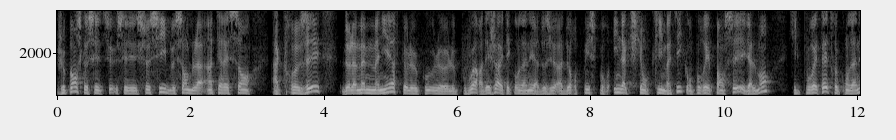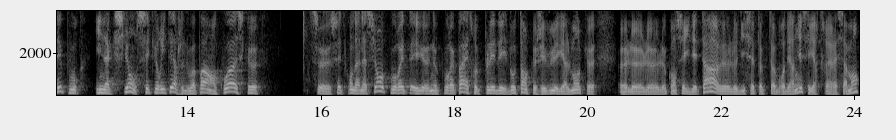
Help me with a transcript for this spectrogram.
Je pense que ceci me semble intéressant à creuser, de la même manière que le, pouvoir a déjà été condamné à deux, à deux, reprises pour inaction climatique. On pourrait penser également qu'il pourrait être condamné pour inaction sécuritaire. Je ne vois pas en quoi est-ce que cette condamnation euh, ne pourrait pas être plaidée. D'autant que j'ai vu également que euh, le, Conseil d'État, le, 17 octobre dernier, c'est-à-dire très récemment,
